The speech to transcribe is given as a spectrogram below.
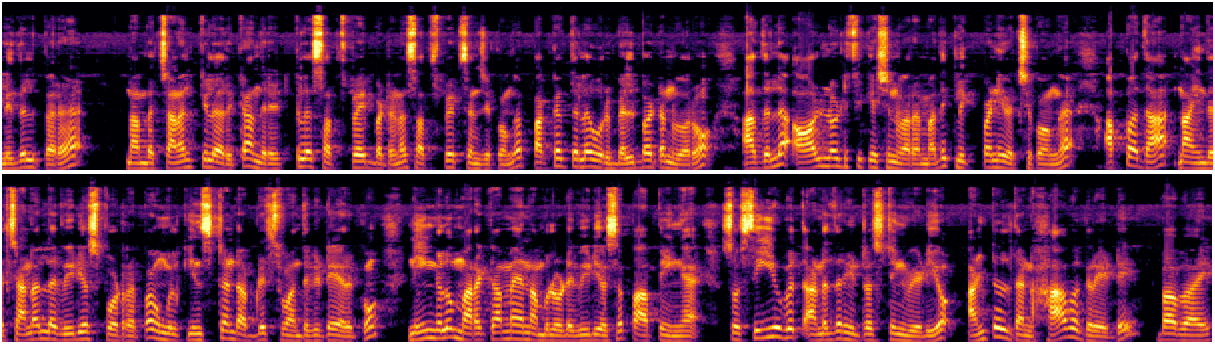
எளிதில் பெற நம்ம சேனல் கீழே இருக்க அந்த ரெட் கலர் சப்ஸ்கிரைப் பட்டனை சப்ஸ்கிரைப் செஞ்சுக்கோங்க. பக்கத்தில் ஒரு பெல் பட்டன் வரும். அதில் ஆல் நோட்டிஃபிகேஷன் வர மாதிரி கிளிக் பண்ணி வச்சுக்கோங்க. அப்போ தான் நான் இந்த சேனலில் வீடியோஸ் போடுறப்ப உங்களுக்கு இன்ஸ்டன்ட் அப்டேட்ஸ் வந்துக்கிட்டே இருக்கும். நீங்களும் மறக்காமல் நம்மளோட வீடியோஸை பார்ப்பீங்க. So see you with another interesting video until then have a great day bye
